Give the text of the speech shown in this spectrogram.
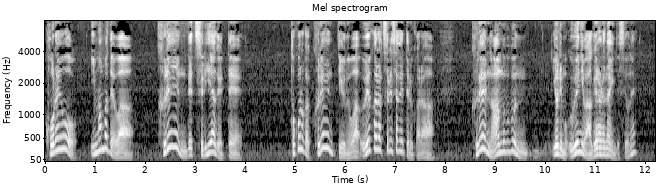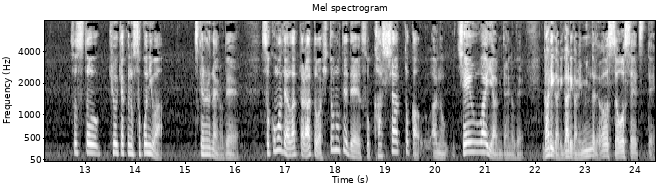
これを今まではクレーンで吊り上げて、ところがクレーンっていうのは上から吊り下げてるから、クレーンのアーム部分よりも上には上げられないんですよね。そうすると橋脚の底にはつけられないので、そこまで上がったら、あとは人の手で、そう、滑車とか、あの、チェーンワイヤーみたいので、ガリガリガリガリみんなで、おっせおっせっつって、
